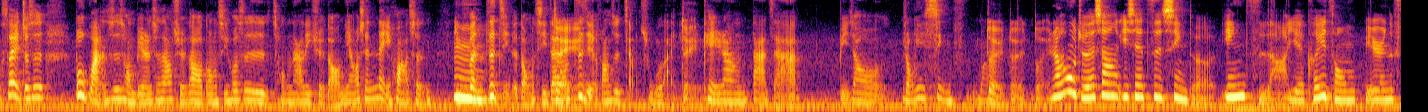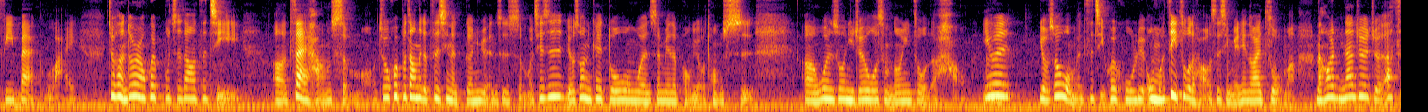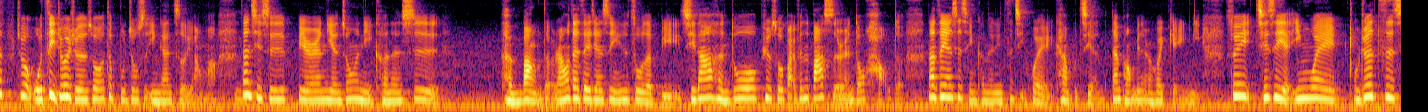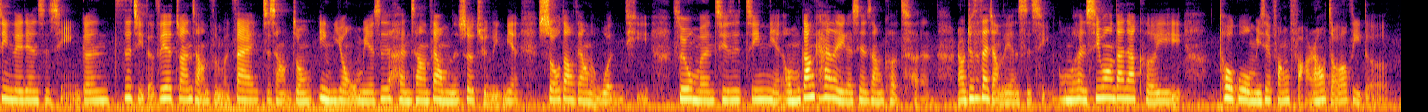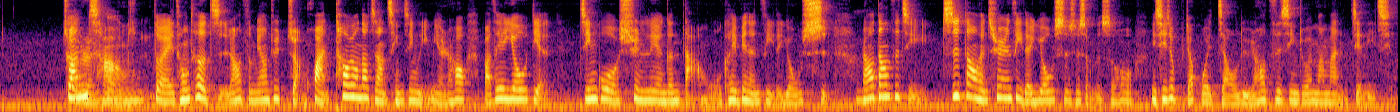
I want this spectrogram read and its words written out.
所以就是，不管是从别人身上学到的东西，或是从哪里学到，你要先内化成一份自己的东西，嗯、再用自己的方式讲出来，对，可以让大家比较容易幸福嘛。对对对。然后我觉得像一些自信的因子啊，也可以从别人的 feedback 来。就很多人会不知道自己呃在行什么，就会不知道那个自信的根源是什么。其实有时候你可以多问问身边的朋友、同事，呃，问说你觉得我什么东西做的好？因为有时候我们自己会忽略我们自己做的好的事情，每天都在做嘛，然后人家就会觉得啊，这就我自己就会觉得说，这不就是应该这样吗？但其实别人眼中的你可能是。很棒的，然后在这件事情是做的比其他很多，譬如说百分之八十的人都好的。那这件事情可能你自己会看不见，但旁边的人会给你。所以其实也因为我觉得自信这件事情跟自己的这些专长怎么在职场中应用，我们也是很常在我们的社群里面收到这样的问题。所以我们其实今年我们刚开了一个线上课程，然后就是在讲这件事情。我们很希望大家可以透过我们一些方法，然后找到自己的。专长对，从特质，然后怎么样去转换套用到职场情境里面，然后把这些优点经过训练跟打磨，可以变成自己的优势。然后当自己知道很确认自己的优势是什么的时候，你其实就比较不会焦虑，然后自信就会慢慢建立起来。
